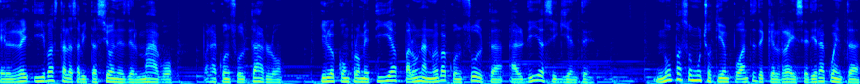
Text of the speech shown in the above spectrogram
el rey iba hasta las habitaciones del mago para consultarlo y lo comprometía para una nueva consulta al día siguiente. No pasó mucho tiempo antes de que el rey se diera cuenta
